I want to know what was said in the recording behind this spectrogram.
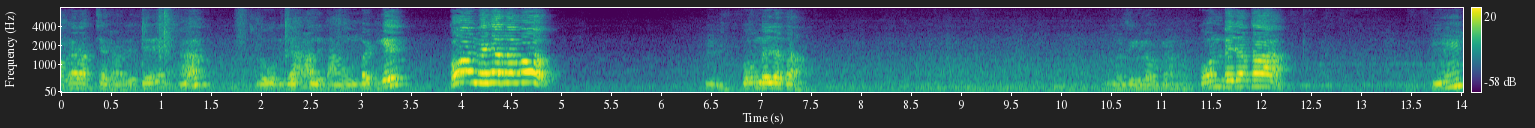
वगैरह चल रहा है तेरे हाँ? लोगों की जान लेता हूँ बैठ के। कौन भेजा था वो? हम्म, कौन भेजा था? कौन भेजा था? हम्म?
